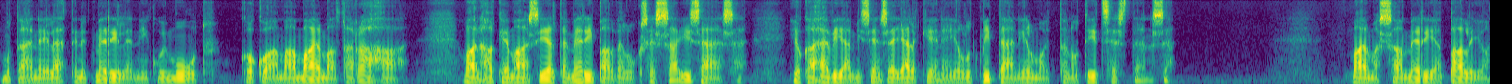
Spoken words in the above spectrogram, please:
Mutta hän ei lähtenyt merille niin kuin muut, kokoamaan maailmalta rahaa, vaan hakemaan sieltä meripalveluksessa isäänsä, joka häviämisensä jälkeen ei ollut mitään ilmoittanut itsestänsä. Maailmassa on meriä paljon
